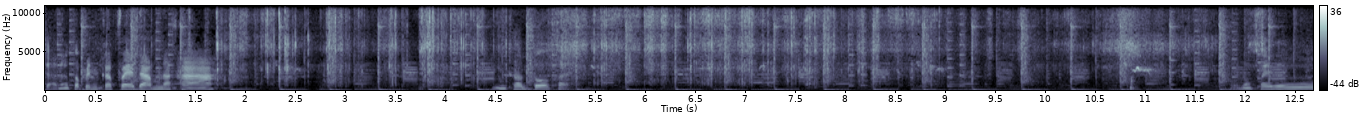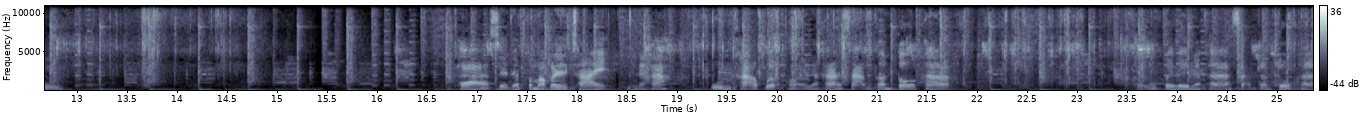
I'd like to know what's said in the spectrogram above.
จากนั้นก็เป็นกาแฟดำนะคะหนึ่งช้อนโต๊ะค่ะ ลงไปเลยค่ะ เสร็จแล้วป้ามาก็จะใช้นี่นะคะปูนขาวเปลือกหอยนะคะสามช้อนโต๊ะค่ะใส่ลงไปเลยนะคะสามช้อนโต๊ะค่ะ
